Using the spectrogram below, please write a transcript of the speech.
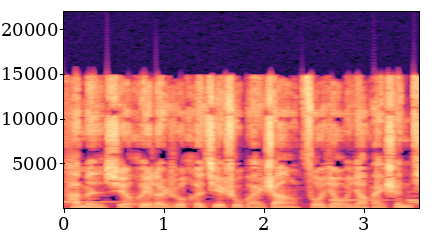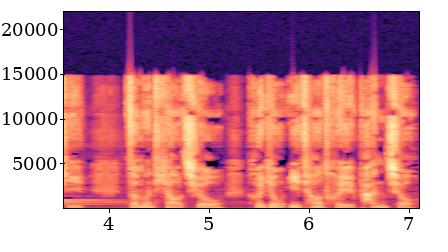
他们学会了如何借助拐杖左右摇摆身体，怎么挑球和用一条腿盘球。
